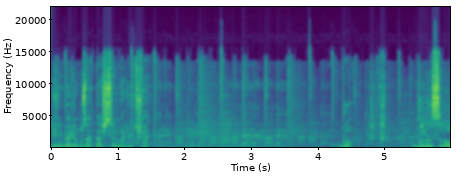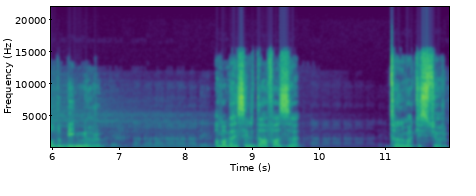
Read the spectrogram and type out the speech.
beni böyle uzaklaştırma lütfen. Bu, bu nasıl oldu bilmiyorum. Ama ben seni daha fazla tanımak istiyorum.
